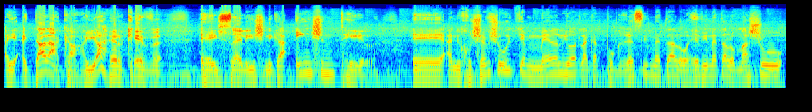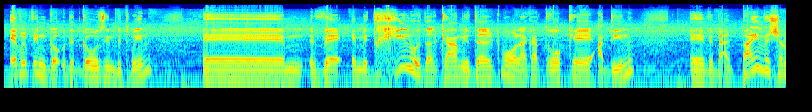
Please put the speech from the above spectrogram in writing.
הייתה להקה, היה הרכב אה, ישראלי שנקרא Ancient Tale. Uh, אני חושב שהוא התיימר להיות להקת progressive metal או heavy metal או משהו, everything go, that goes in between. Uh, והם התחילו את דרכם יותר כמו להקת רוק uh, עדין. Uh, וב-2003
